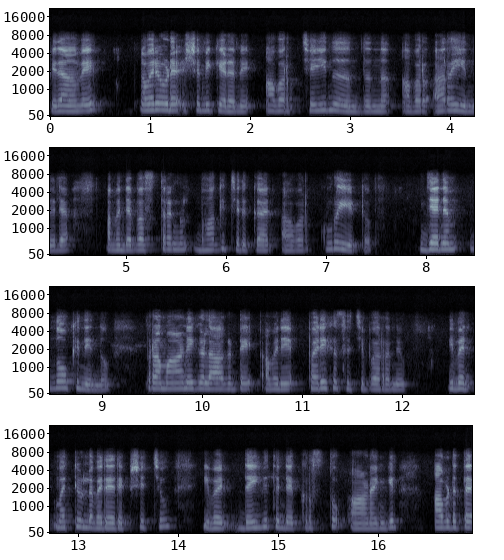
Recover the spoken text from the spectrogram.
പിതാവേ അവരോട് ക്ഷമിക്കണമേ. അവർ ചെയ്യുന്നതെന്തെന്ന് അവർ അറിയുന്നില്ല. അവന്റെ വസ്ത്രങ്ങൾ ഭാഗിച്ചെടുക്കാൻ അവർ കുറിയിട്ടു. ജനം നോക്കി നിന്നു പ്രമാണികളാകട്ടെ അവനെ പരിഹസിച്ച് പറഞ്ഞു. ഇവൻ മറ്റുള്ളവരെ രക്ഷിച്ചു. ഇവൻ ദൈവത്തിന്റെ ക്രിസ്തു ആണെങ്കിൽ അവിടുത്തെ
